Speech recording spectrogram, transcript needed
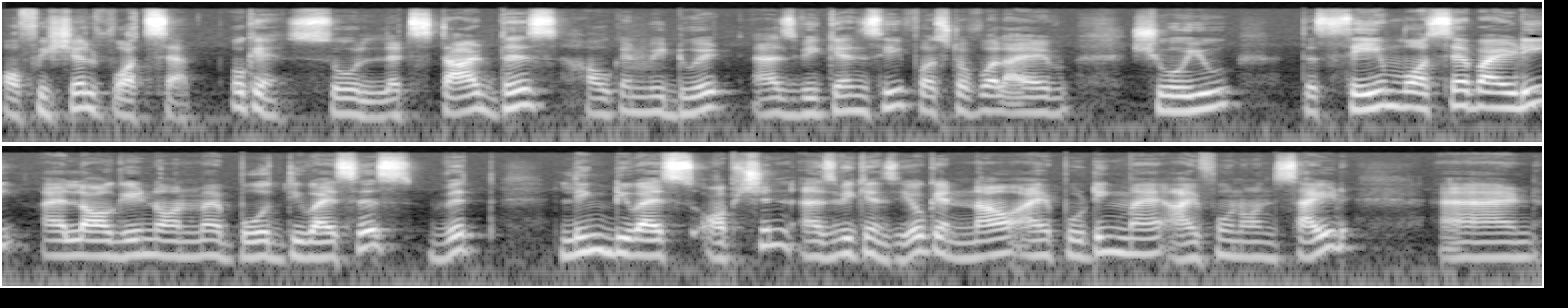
official whatsapp. Okay so let's start this. How can we do it? As we can see first of all i show you the same whatsapp id i log in on my both devices with link device option as we can see. Okay now i putting my iphone on side. And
